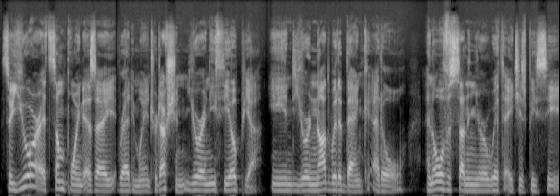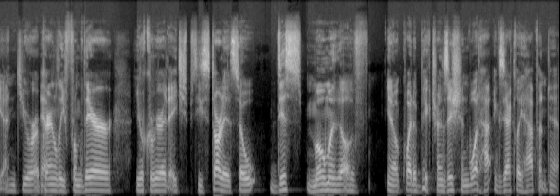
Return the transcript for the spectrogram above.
So you are at some point, as I read in my introduction, you're in Ethiopia and you're not with a bank at all. And all of a sudden you're with HSBC and you're apparently yeah. from there, your career at HSBC started. So this moment of, you know, quite a big transition, what ha- exactly happened? Yeah,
